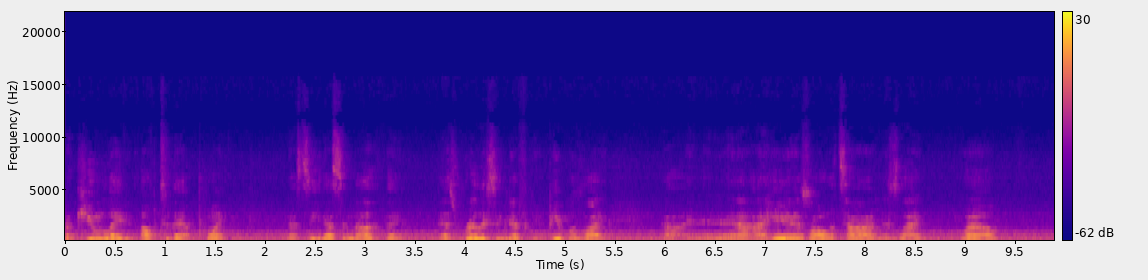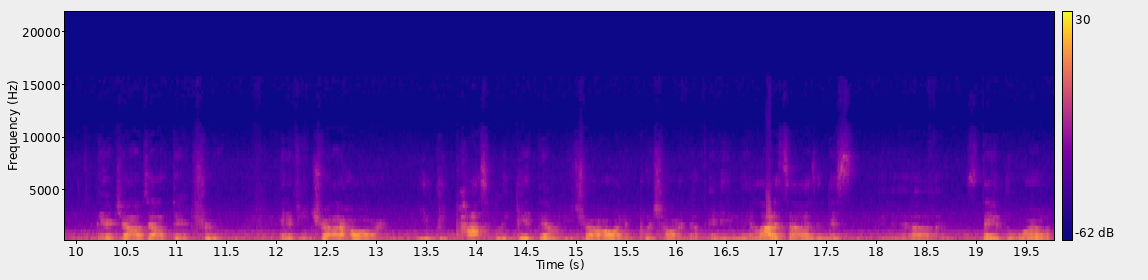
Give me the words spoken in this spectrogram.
accumulated up to that point. Now, see, that's another thing that's really significant. People like, uh, and, and I hear this all the time, is like, well, their job's out there, true. And if you try hard, you could possibly get them if you try hard and push hard enough. And, and a lot of times in this uh, state of the world,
